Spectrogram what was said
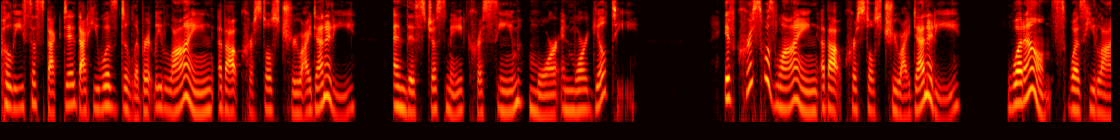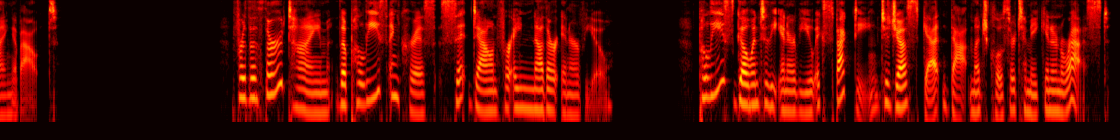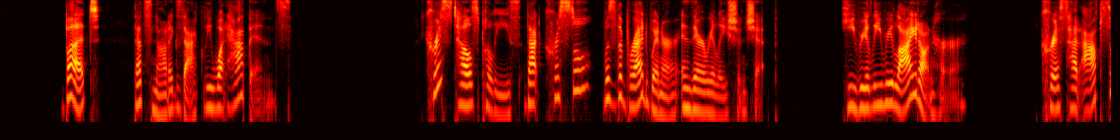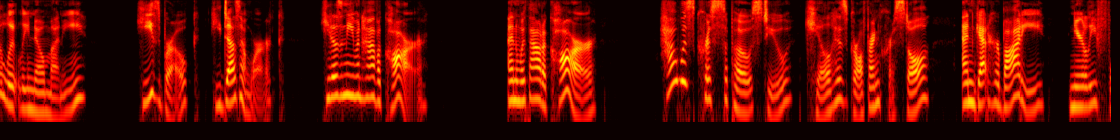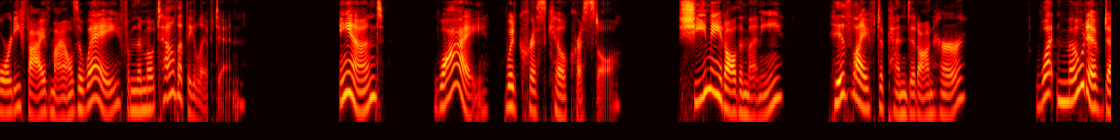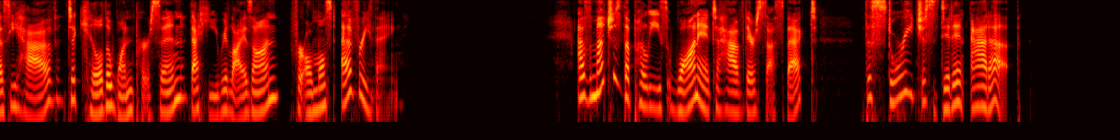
Police suspected that he was deliberately lying about Crystal's true identity, and this just made Chris seem more and more guilty. If Chris was lying about Crystal's true identity, what else was he lying about? For the third time, the police and Chris sit down for another interview. Police go into the interview expecting to just get that much closer to making an arrest. But that's not exactly what happens. Chris tells police that Crystal was the breadwinner in their relationship. He really relied on her. Chris had absolutely no money. He's broke. He doesn't work. He doesn't even have a car. And without a car, how was Chris supposed to kill his girlfriend Crystal and get her body nearly 45 miles away from the motel that they lived in? And why would Chris kill Crystal? She made all the money. His life depended on her. What motive does he have to kill the one person that he relies on for almost everything? As much as the police wanted to have their suspect, the story just didn't add up.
